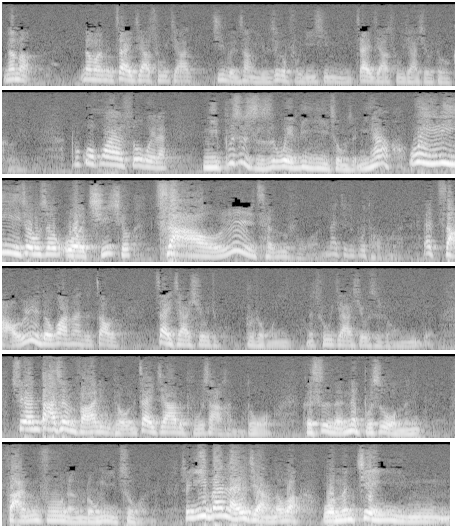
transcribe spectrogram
那么，那么你在家出家基本上有这个菩提心，你在家出家修都可以。不过话要说回来，你不是只是为利益众生，你看为利益众生，我祈求早日成佛，那就是不同了。那早日的话，那就照在家修就不容易，那出家修是容易的。虽然大乘法里头在家的菩萨很多，可是呢，那不是我们凡夫能容易做的。所以一般来讲的话，我们建议嗯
